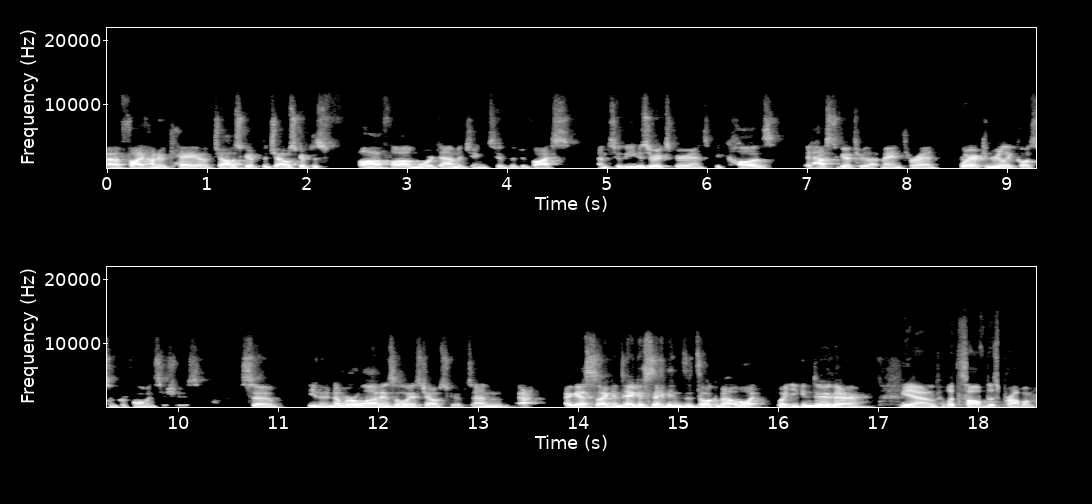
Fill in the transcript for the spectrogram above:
uh, 500k of JavaScript, the JavaScript is far far more damaging to the device and to the user experience because it has to go through that main thread where it can really cause some performance issues. So you know, number one is always JavaScript. And I guess I can take a second to talk about what, what you can do there. Yeah, let's solve this problem.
